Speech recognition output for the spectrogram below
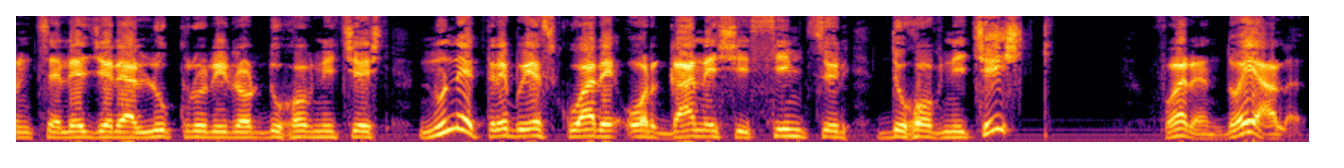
înțelegerea lucrurilor duhovnicești nu ne trebuie scoare organe și simțuri duhovnicești? Fără îndoială.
